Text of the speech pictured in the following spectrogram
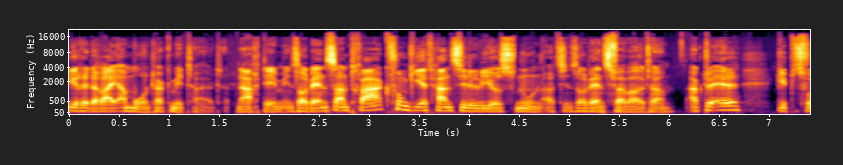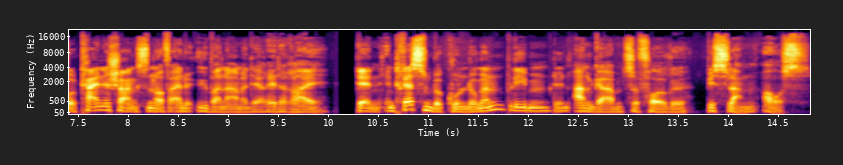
die Reederei am Montag mitteilte. Nach dem Insolvenzantrag fungiert Hans Silvius nun als Insolvenzverwalter. Aktuell gibt es wohl keine Chancen auf eine Übernahme der Reederei. Denn Interessenbekundungen blieben den Angaben zufolge bislang aus.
